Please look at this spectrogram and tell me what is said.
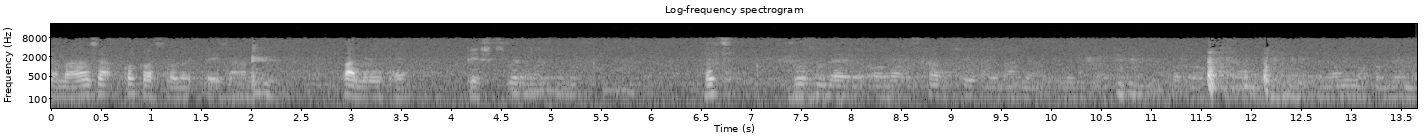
namaza, koliko vas treba do izama? Par minuta je. Peši smo. Reci. Čuo sam da je ovaj stav šeha i banja da on imao problema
